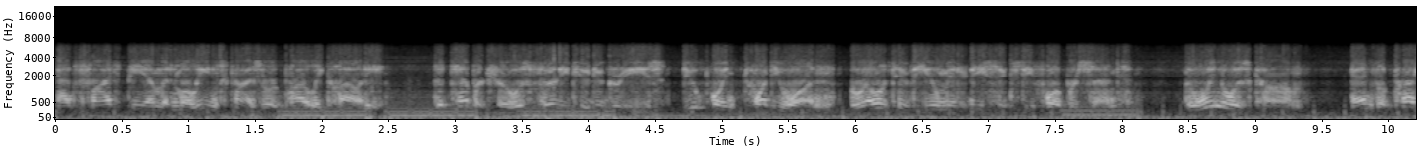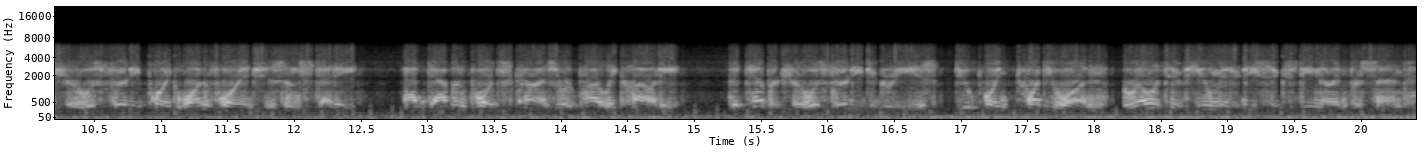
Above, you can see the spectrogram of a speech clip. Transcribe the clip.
At 5 p.m. in Moline, skies were partly cloudy. The temperature was 32 degrees, dew point 21, relative humidity 64%. The wind was calm, and the pressure was 30.14 inches and steady. At Davenport, skies were partly cloudy. The temperature was 30 degrees, dew point 21, relative humidity 69%.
